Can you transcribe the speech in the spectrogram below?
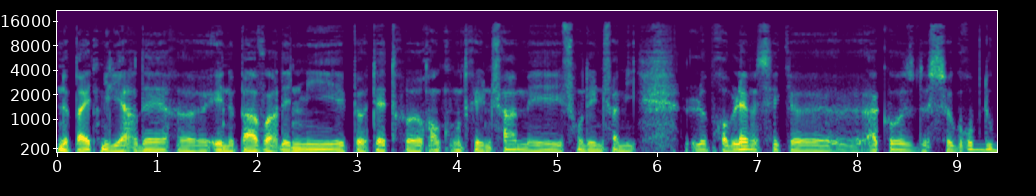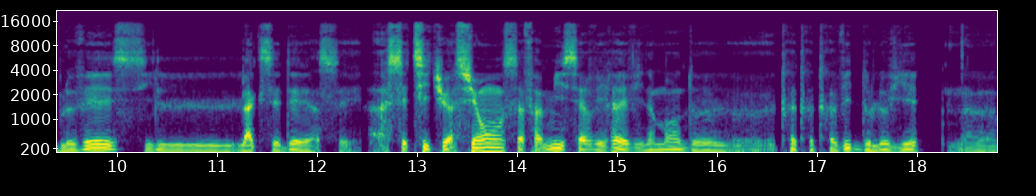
ne pas être milliardaire euh, et ne pas avoir d'ennemis et peut-être rencontrer une femme et fonder une famille. Le problème, c'est que à cause de ce groupe W, s'il accédait à, à cette situation, sa famille servirait évidemment de très très très vite de levier euh,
